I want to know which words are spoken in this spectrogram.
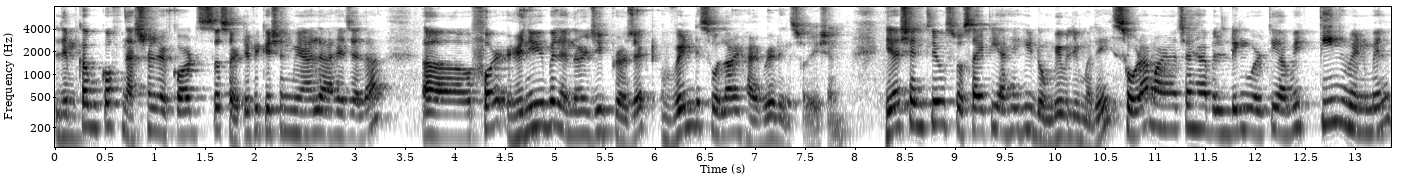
लिम्का बुक ऑफ नॅशनल रेकॉर्ड्सचं सर्टिफिकेशन मिळालं आहे ज्याला for renewable energy project wind solar hybrid installation Yash enclave society आहे ही डोंबिवलीमध्ये. सोळा माळ्याच्या ह्या बिल्डिंगवरती आम्ही तीन विंडमिल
